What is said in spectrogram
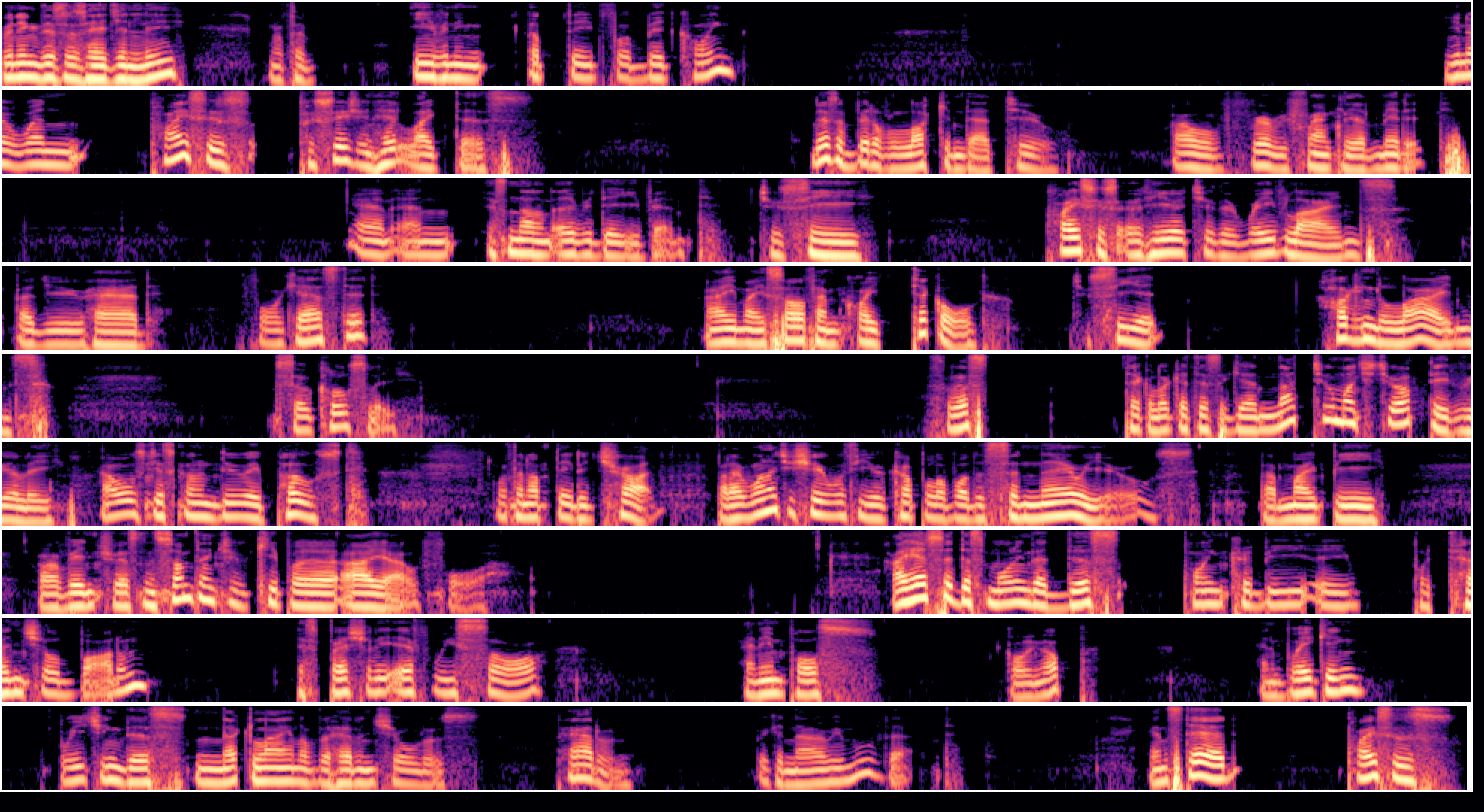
evening, this is Haejin Lee with an evening update for Bitcoin. You know, when prices precision hit like this, there's a bit of luck in that too. I'll very frankly admit it. And and it's not an everyday event to see prices adhere to the wave lines that you had forecasted. I myself am quite tickled to see it hugging the lines so closely. So let's take a look at this again. Not too much to update really. I was just going to do a post with an updated chart, but I wanted to share with you a couple of other scenarios that might be of interest and something to keep an eye out for. I had said this morning that this point could be a potential bottom, especially if we saw an impulse going up and breaking, breaching this neckline of the head and shoulders pattern. We can now remove that. Instead, prices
